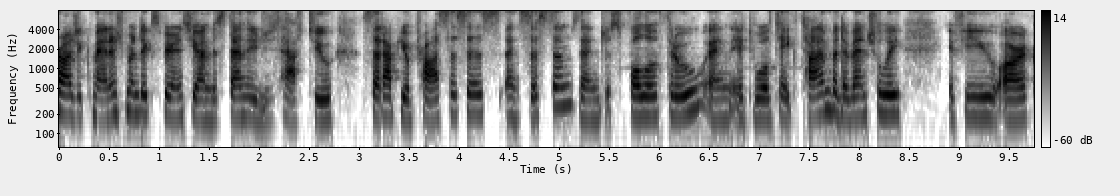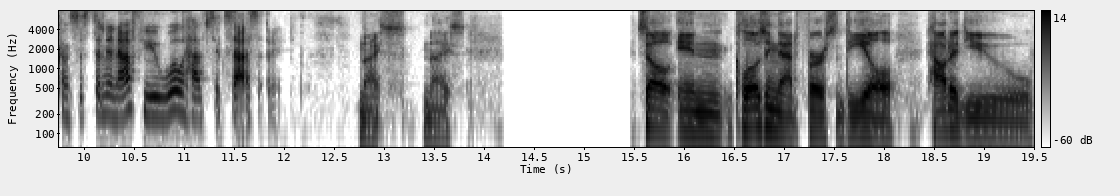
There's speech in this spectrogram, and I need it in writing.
project management experience, you understand that you just have to set up your processes and systems and just follow through. And it will take time, but eventually, if you are consistent enough, you will have success at it. Nice, nice. So, in closing that first deal, how did you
